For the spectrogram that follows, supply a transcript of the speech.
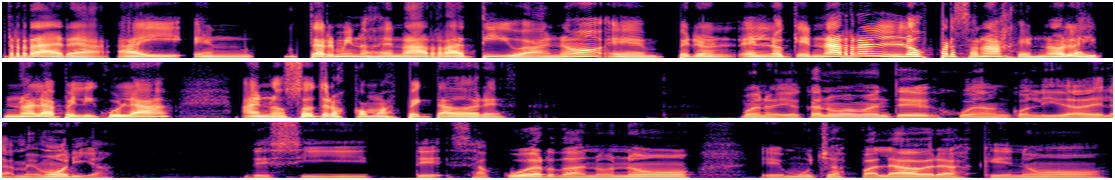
rara ahí en términos de narrativa, ¿no? Eh, pero en, lo que narran los personajes, no la, no la película, a nosotros como espectadores. Bueno, y acá nuevamente juegan con la idea de la memoria, de si se acuerdan o no, eh, muchas palabras que no,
